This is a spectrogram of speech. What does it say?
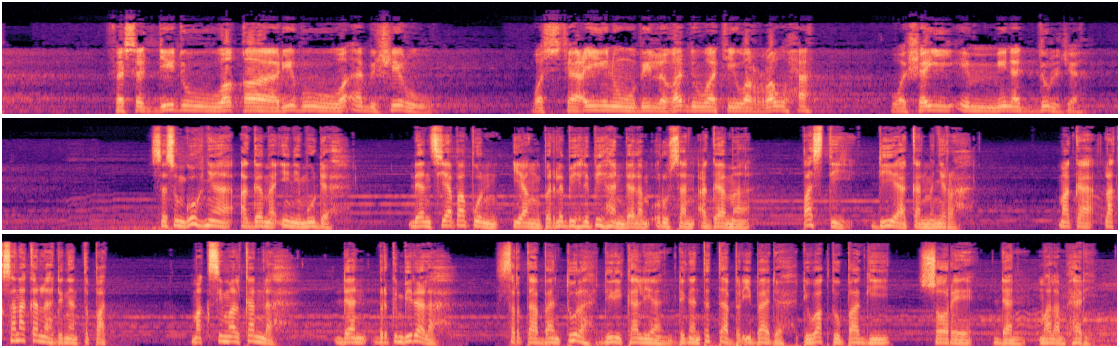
Wasta'inu bil ghadwati wal rawha wa shay'in min ad-dulja." Sesungguhnya agama ini mudah dan siapapun yang berlebih-lebihan dalam urusan agama pasti dia akan menyerah. Maka laksanakanlah dengan tepat, maksimalkanlah dan bergembiralah, serta bantulah diri kalian dengan tetap beribadah di waktu pagi, sore, dan malam hari.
